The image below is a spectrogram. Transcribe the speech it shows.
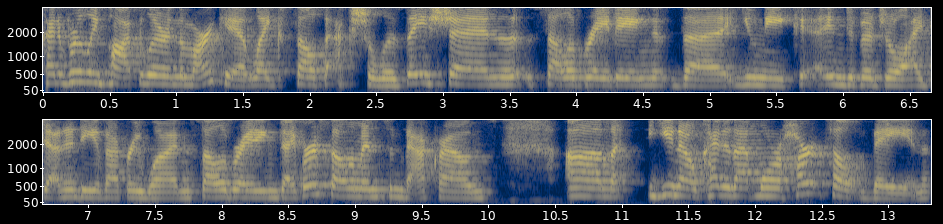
kind of really popular in the market like self-actualization celebrating the unique individual identity of everyone celebrating diverse elements and backgrounds um, you know kind of that more heartfelt vein.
